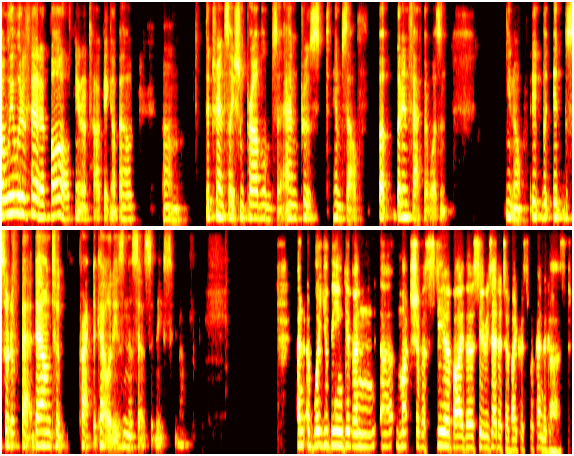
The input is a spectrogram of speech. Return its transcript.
we would have had a ball, you know, talking about um, the translation problems and Proust himself. But but in fact, there wasn't. You know, it it was sort of down to practicalities and necessities. You know. And were you being given uh, much of a steer by the series editor, by Christopher Prendergast?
